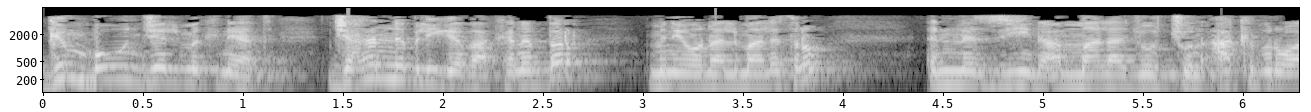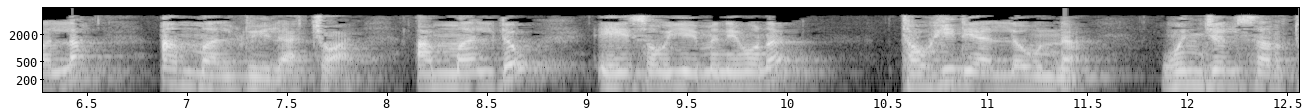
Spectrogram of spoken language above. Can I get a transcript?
ግን በወንጀል ምክንያት ጀሃነብ ሊገባ ከነበር ምን ይሆናል ማለት ነው? እነዚህን አማላጆቹን አክብሮ አላህ አማልዱ ይላቸዋል። አማልደው ይሄ ሰውዬ ምን ይሆናል? ተውሂድ ያለውና ወንጀል ሰርቶ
